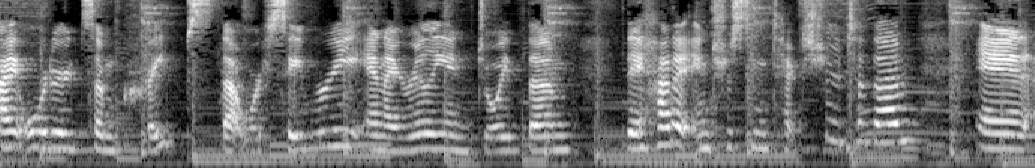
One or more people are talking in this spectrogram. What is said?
I ordered some crepes that were savory and I really enjoyed them. They had an interesting texture to them and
